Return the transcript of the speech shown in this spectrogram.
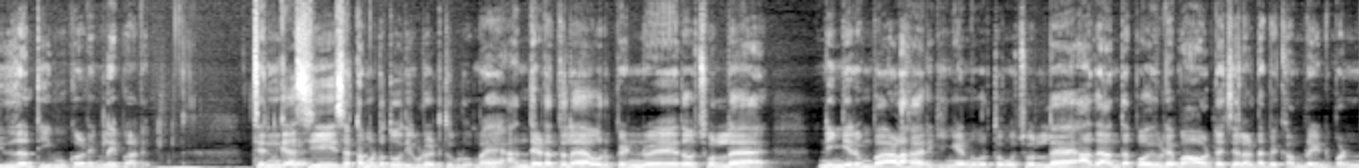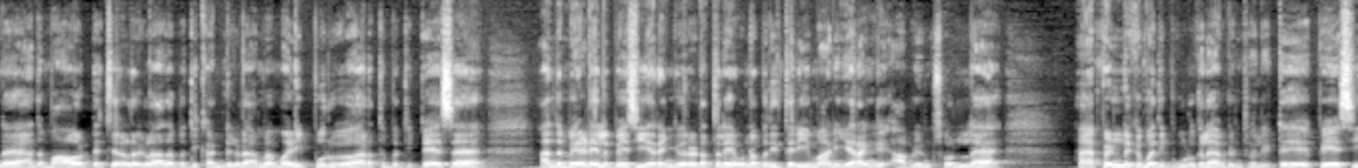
இதுதான் திமுகவோட நிலைப்பாடு. தென்காசி சட்டமன்ற தொகுதி கூட எடுத்துக்கிடுவோமே அந்த இடத்துல ஒரு பெண் ஏதோ சொல்ல நீங்கள் ரொம்ப அழகாக இருக்கீங்கன்னு ஒருத்தவங்க சொல்ல அதை அந்த பகுதியுடைய மாவட்ட செயலாளர்கிட்ட போய் கம்ப்ளைண்ட் பண்ண அந்த மாவட்ட செயலாளர்கள் அதை பற்றி கண்டுக்கிடாமல் மணிப்பூர் விவகாரத்தை பற்றி பேச அந்த மேடையில் பேசி இறங்கி ஒரு இடத்துல உன்னை பற்றி தெரியுமா நீ இறங்கு அப்படின்னு சொல்ல பெண்ணுக்கு மதிப்பு கொடுக்கல அப்படின்னு சொல்லிட்டு பேசி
